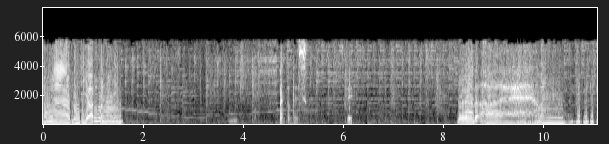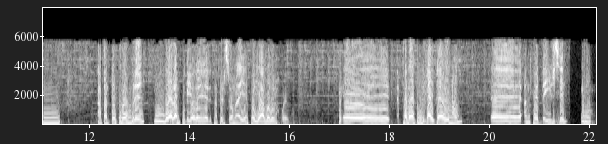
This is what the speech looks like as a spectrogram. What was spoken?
¿Alguna preguntilla o algo? No, ¿no? Entonces, Sí. Bueno, ah, a ver, mm, mm, mm. aparte de este hombre, voy a hablar un poquillo de, de esta persona y después ya hablo del juego. Eh, después de Street Fighter 1, eh, antes de irse, bueno,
